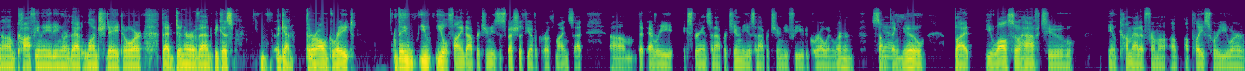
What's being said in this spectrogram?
um, coffee meeting or that lunch date or that dinner event because again they're all great. They you you'll find opportunities especially if you have a growth mindset um, that every experience and opportunity is an opportunity for you to grow and learn something Yes. new but you also have to you know come at it from a, a, a place where you are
